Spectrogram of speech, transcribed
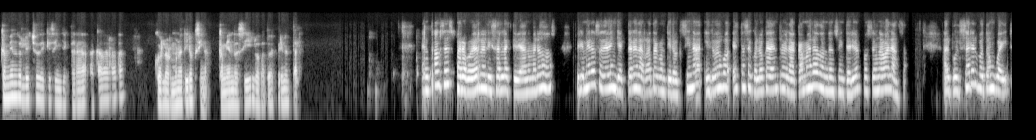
cambiando el hecho de que se inyectará a cada rata con la hormona tiroxina, cambiando así los datos experimentales. Entonces, para poder realizar la actividad número 2, Primero se debe inyectar a la rata con tiroxina y luego esta se coloca dentro de la cámara donde en su interior posee una balanza. Al pulsar el botón Weight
